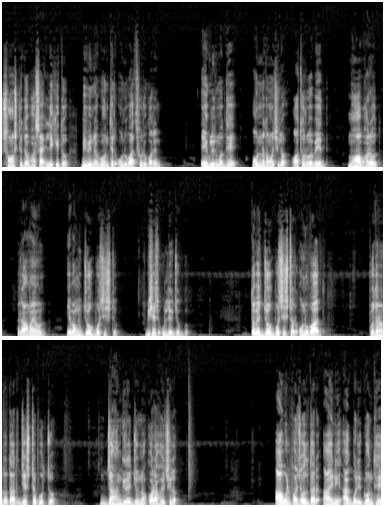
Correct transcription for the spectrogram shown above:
সংস্কৃত ভাষায় লিখিত বিভিন্ন গ্রন্থের অনুবাদ শুরু করেন। এগুলির মধ্যে অন্যতম ছিল অথর্ববেদ, মহাভারত, রামায়ণ এবং যোগ বৈশিষ্ট্য বিশেষ উল্লেখযোগ্য। তবে যোগ বৈশিষ্ট্যর অনুবাদ প্রধানত তার জ্যেষ্ঠ পুত্র জাহাঙ্গীরের জন্য করা হয়েছিল। আবুল ফজল তার আইনি আকবরী গ্রন্থে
